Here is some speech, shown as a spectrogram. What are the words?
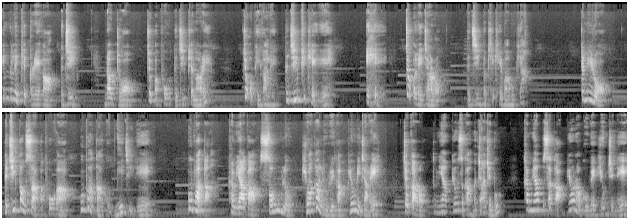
အင်္ဂလိပ်ခေတ်ကလေးကတကြီးနောက်တော့ကျုပ်အဖိုးတကြီးဖြစ်လာတယ်ကျုပ်အဖေကလည်းတကြီးဖြစ်ခဲ့တယ်အေးကျုပ်အလေးကြတော့တကြီးမဖြစ်ခဲ့ပါဘူးဗျာတနေ့တော့တကြီးပေါက်စအဖိုးကဥပတာကိုမေးကြည့်တယ်ဥပတာခမရကဆုံးလို့ရွာကလူတွေကပြောနေကြတယ်ကျုပ်ကတော့သူများပြောစကားမကြားချင်ဘူးခမရပါဇက်ကပြောတာကိုပဲယုံချင်တယ်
